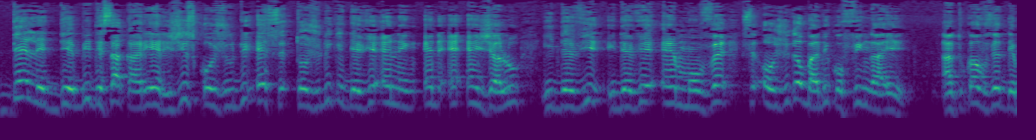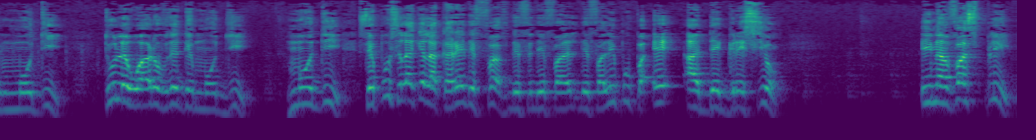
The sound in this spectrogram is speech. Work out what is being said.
dès le début de sa carrière jusqu'à aujourd'hui et c'est aujourd'hui qu'il devient un, un, jaloux, il devient, un mauvais. C'est aujourd'hui que vous dit qu'au En tout cas, vous êtes des maudits. Tous les warriors, vous êtes des maudits. Maudits. C'est pour cela que la carrière de, de, de Fali Poupa est à dégression. Il n'avance plus.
